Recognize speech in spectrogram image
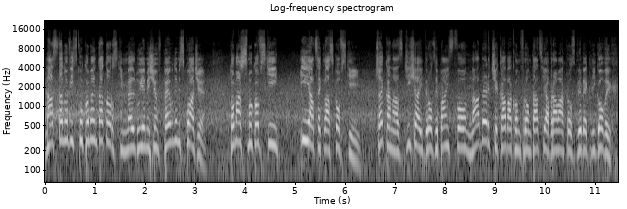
Na stanowisku komentatorskim meldujemy się w pełnym składzie. Tomasz Smokowski i Jacek Laskowski. Czeka nas dzisiaj, drodzy Państwo, nader ciekawa konfrontacja w ramach rozgrywek ligowych.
